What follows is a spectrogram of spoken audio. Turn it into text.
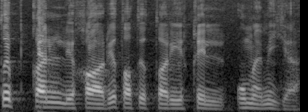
طبقا لخارطة الطريق الأممية.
